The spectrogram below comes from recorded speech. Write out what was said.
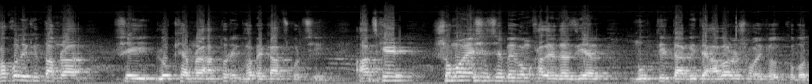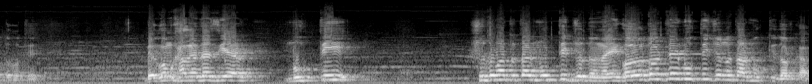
সকলে কিন্তু আমরা সেই লক্ষ্যে আমরা আন্তরিকভাবে কাজ করছি। আজকে সময় এসেছে বেগম খালেদা জিয়ার মুক্তির দাবিতে আবারও সবাইকে ঐক্যবদ্ধ হতে। বেগম খালেদা জিয়ার মুক্তি শুধুমাত্র তার মুক্তির জন্য না, এই গণতন্ত্রের মুক্তির জন্য তার মুক্তি দরকার।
